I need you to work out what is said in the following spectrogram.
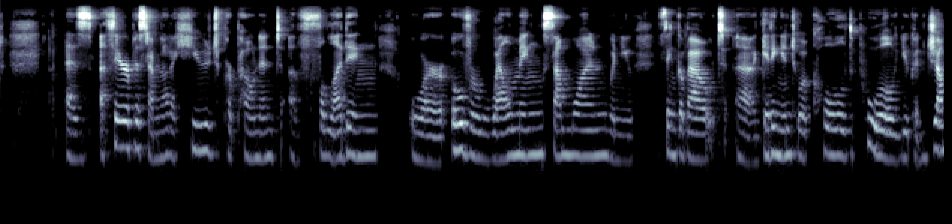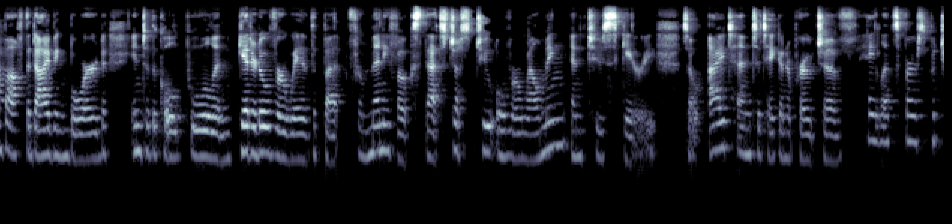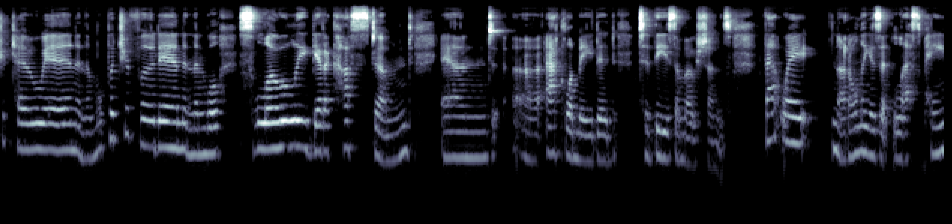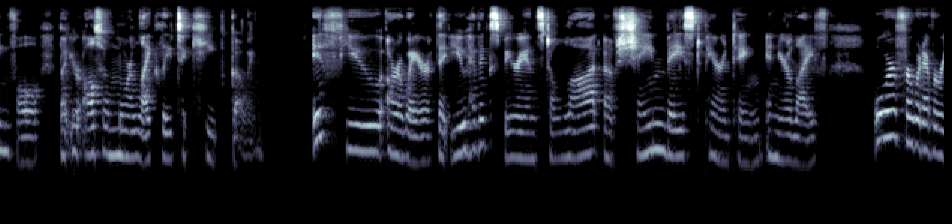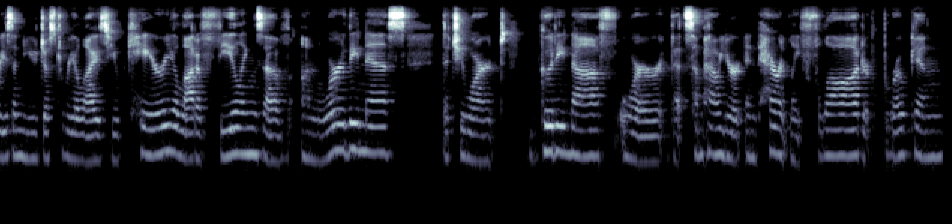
As a therapist, I'm not a huge proponent of flooding or overwhelming someone. When you think about uh, getting into a cold pool, you could jump off the diving board into the cold pool and get it over with. But for many folks, that's just too overwhelming and too scary. So I tend to take an approach of, hey, let's first put your toe in, and then we'll put your foot in, and then we'll slowly get accustomed and uh, acclimated to these emotions. That way, not only is it less painful, but you're also more likely to keep going. If you are aware that you have experienced a lot of shame based parenting in your life, or for whatever reason you just realize you carry a lot of feelings of unworthiness, that you aren't good enough, or that somehow you're inherently flawed or broken,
